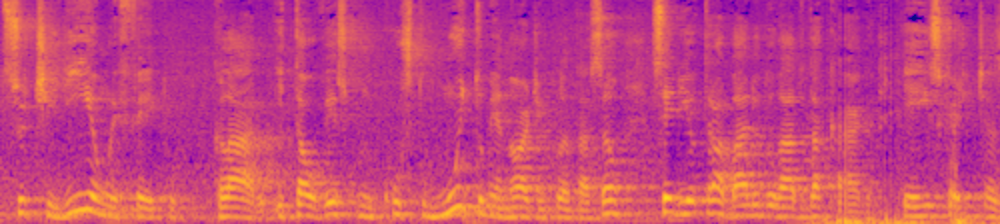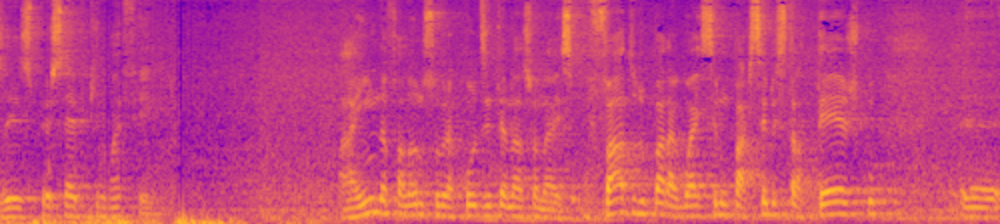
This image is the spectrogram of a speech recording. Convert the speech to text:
surtiria um efeito claro e talvez com um custo muito menor de implantação seria o trabalho do lado da carga. E é isso que a gente às vezes percebe que não é feito. Ainda falando sobre acordos internacionais, o fato do Paraguai ser um parceiro estratégico é,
